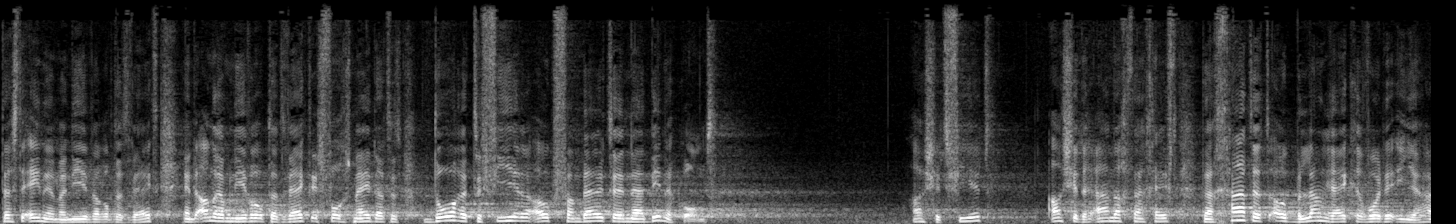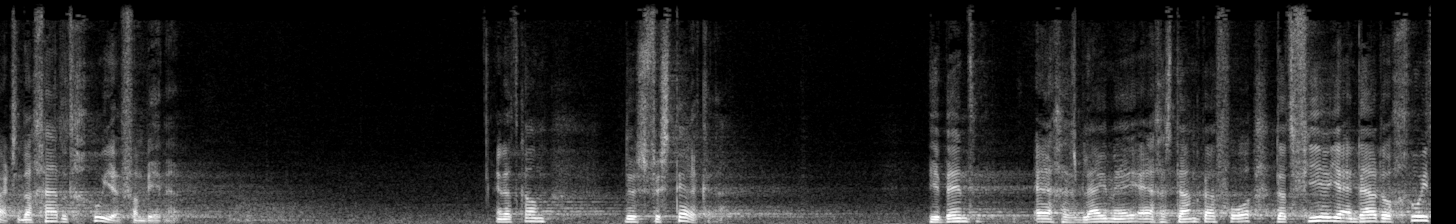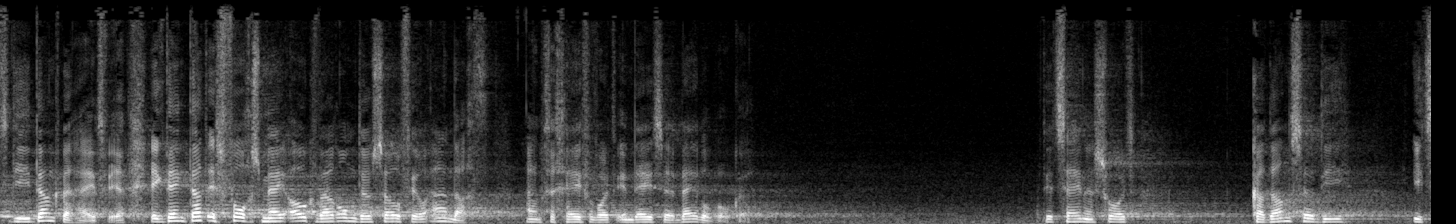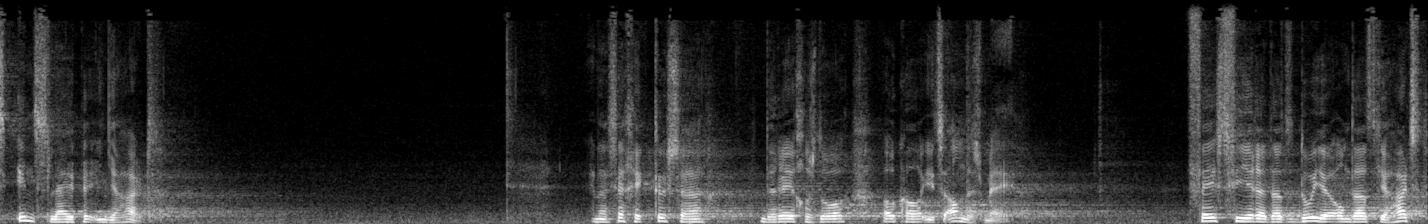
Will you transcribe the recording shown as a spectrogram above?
Dat is de ene manier waarop dat werkt. En de andere manier waarop dat werkt is volgens mij dat het door het te vieren ook van buiten naar binnen komt. Als je het viert, als je er aandacht aan geeft, dan gaat het ook belangrijker worden in je hart. Dan gaat het groeien van binnen. En dat kan dus versterken. Je bent ergens blij mee, ergens dankbaar voor. Dat vier je en daardoor groeit die dankbaarheid weer. Ik denk dat is volgens mij ook waarom er zoveel aandacht aan gegeven wordt in deze Bijbelboeken. Dit zijn een soort cadansen die iets inslijpen in je hart. En dan zeg ik tussen de regels door ook al iets anders mee. Feestvieren, dat doe je omdat je hart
